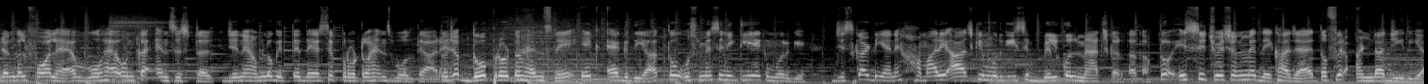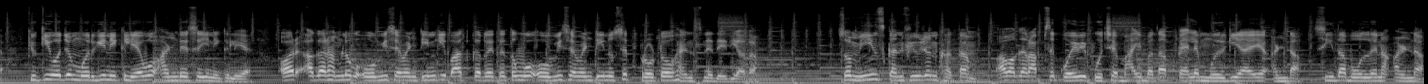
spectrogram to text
जंगल फॉल है वो है उनका एंसिस्टर जिन्हें हम लोग इतने देर से प्रोटोहेंस बोलते आ रहे हैं। तो जब दो प्रोटोहेंस ने एक एग दिया तो उसमें से निकली एक मुर्गी जिसका डीएनए हमारे आज की मुर्गी से बिल्कुल मैच करता था। तो इस सिचुएशन में देखा जाए तो फिर अंडा जीत गया, क्योंकि वो जो मुर्गी निकली है, वो अंडे से ही निकली है। और अगर हम लोग ओ वी सेवनटीन की बात कर रहे थे तो वो ओ वी सेवनटीन उसे प्रोटोहेंस ने दे दिया था। सो मीन्स कन्फ्यूज़न खत्म। अब अगर आपसे कोई भी पूछे, भाई, बता, पहले मुर्गी आए या अंडा? सीधा बोल देना अंडा।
